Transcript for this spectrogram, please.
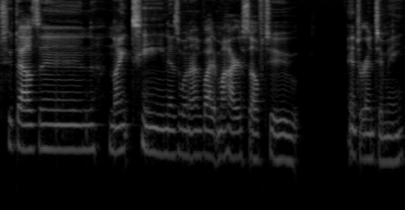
2019 is when I invited my higher self to enter into me.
